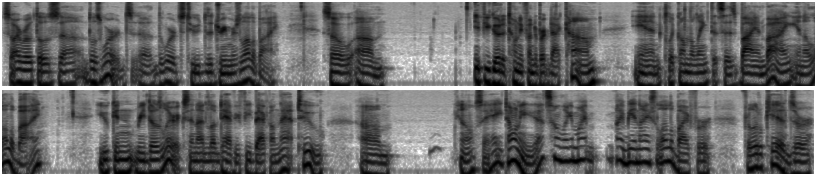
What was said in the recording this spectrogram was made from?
so I wrote those uh, those words, uh, the words to the Dreamer's Lullaby. So um, if you go to tonyfunderburk.com and click on the link that says "By and By" in a lullaby, you can read those lyrics, and I'd love to have your feedback on that too. Um, you know, say, "Hey, Tony, that sounds like it might might be a nice lullaby for for little kids," or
